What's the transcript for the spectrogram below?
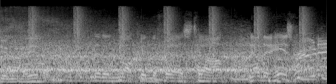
United. Little knock in the first half. Now Rooney!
